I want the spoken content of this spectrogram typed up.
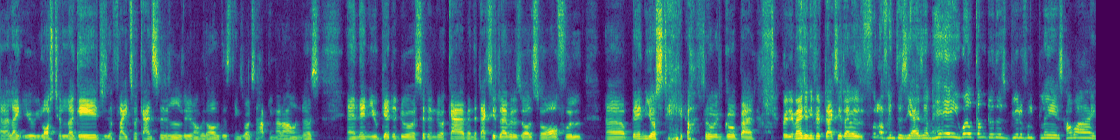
uh, like you, you lost your luggage the flights were cancelled you know with all these things what's happening around us and then you get into a sit into a cab and the taxi driver is also awful uh, then your state also will go bad. But imagine if your taxi driver is full of enthusiasm. Hey, welcome to this beautiful place, Hawaii,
